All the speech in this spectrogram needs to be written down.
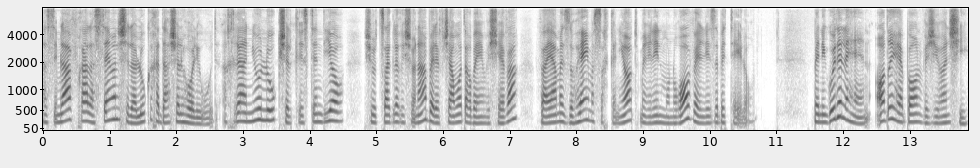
השמלה הפכה לסמל של הלוק החדש של הוליווד, אחרי הניו לוק של קריסטן דיור, שהוצג לראשונה ב-1947, והיה מזוהה עם השחקניות מרילין מונרו ואליזבת טיילור. בניגוד אליהן, אודרי הפורן וז'יוונשי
